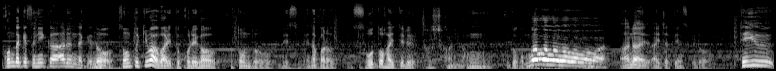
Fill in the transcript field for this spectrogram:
こんだけスニーカーあるんだけど、その時は割とこれがほとんどですね。だから相当履いてる、確かにな、うん、ことがうもうわわわわわわわ。穴開いちゃってるんですけど。っていう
